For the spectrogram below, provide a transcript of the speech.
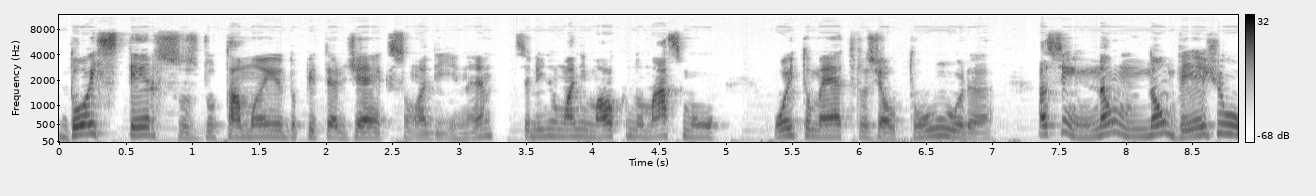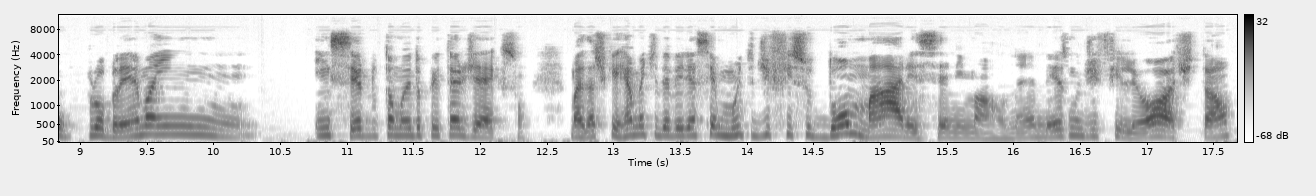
2 terços do tamanho do Peter Jackson ali, né? Seria um animal com no máximo 8 metros de altura. Assim, não, não vejo problema em, em ser do tamanho do Peter Jackson. Mas acho que realmente deveria ser muito difícil domar esse animal, né? Mesmo de filhote e tal.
